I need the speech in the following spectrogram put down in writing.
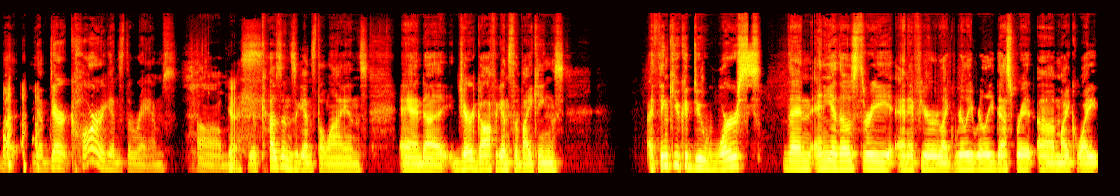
but you have Derek Carr against the Rams. Um, yes. You have Cousins against the Lions, and uh, Jared Goff against the Vikings. I think you could do worse than any of those three. And if you're like really, really desperate, uh, Mike White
